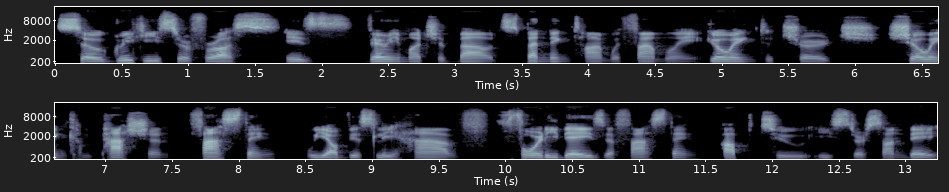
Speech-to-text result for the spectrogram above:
So, Greek Easter for us is very much about spending time with family, going to church, showing compassion, fasting. We obviously have 40 days of fasting up to Easter Sunday.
